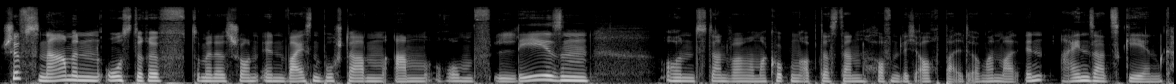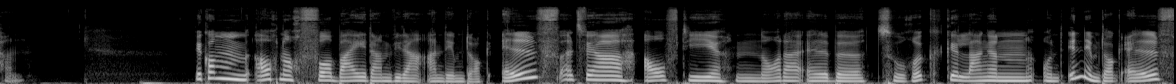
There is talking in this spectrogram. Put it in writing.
Schiffsnamen Osterriff zumindest schon in weißen Buchstaben am Rumpf lesen. Und dann wollen wir mal gucken, ob das dann hoffentlich auch bald irgendwann mal in Einsatz gehen kann. Wir kommen auch noch vorbei dann wieder an dem Dock 11, als wir auf die Norderelbe zurückgelangen. Und in dem Dock 11,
